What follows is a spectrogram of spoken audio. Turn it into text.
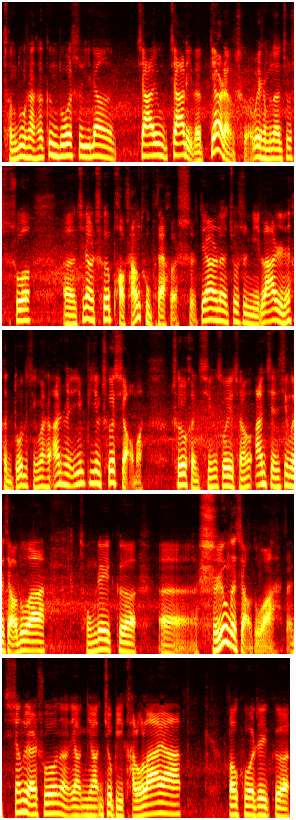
程度上它更多是一辆家用家里的第二辆车。为什么呢？就是说。呃，这辆车跑长途不太合适。第二呢，就是你拉人很多的情况下，安全，因为毕竟车小嘛，车又很轻，所以从安全性的角度啊，从这个呃实用的角度啊，咱相对来说呢，要你要就比卡罗拉呀，包括这个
